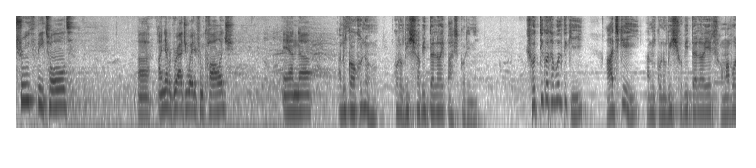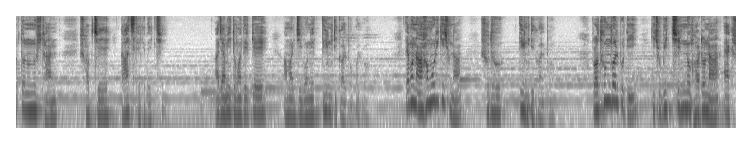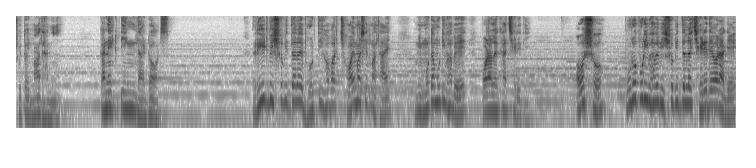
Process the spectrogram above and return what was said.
Truth be told, uh, I never graduated from college, and uh, আমি কখনো কোনো বিশ্ববিদ্যালয় পাশ করিনি। সত্যি কথা বলতে কি আজকেই আমি কোনো বিশ্ববিদ্যালয়ের সমাবর্তন অনুষ্ঠান সবচেয়ে কাছ থেকে দেখছি। আজ আমি তোমাদেরকে আমার জীবনের তিনটি গল্প বলব। তেমন আহামরি কিছু না, শুধু তিনটি গল্প। প্রথম গল্পটি কিছু বিচ্ছিন্ন ঘটনা এক সুতোয় বাঁধা নিয়ে। কানেক্টিং দ্য ডটস রিড বিশ্ববিদ্যালয়ে ভর্তি হবার ছয় মাসের মাথায় আমি মোটামুটিভাবে পড়ালেখা ছেড়ে দিই। অবশ্য পুরোপুরিভাবে বিশ্ববিদ্যালয় ছেড়ে দেওয়ার আগে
